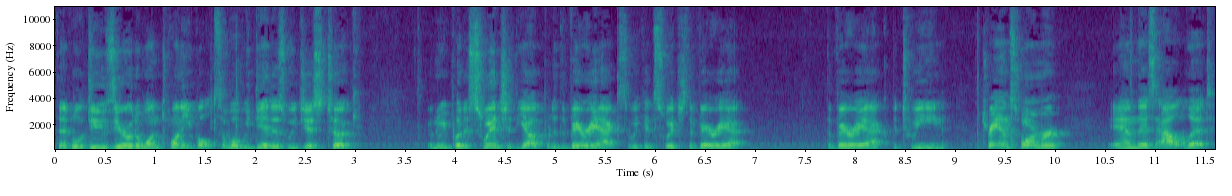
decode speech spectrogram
That will do 0 to 120 volts. So what we did is we just took, and we put a switch at the output of the variac so we could switch the variac, the variac between the transformer and this outlet.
